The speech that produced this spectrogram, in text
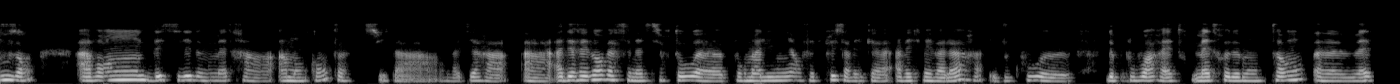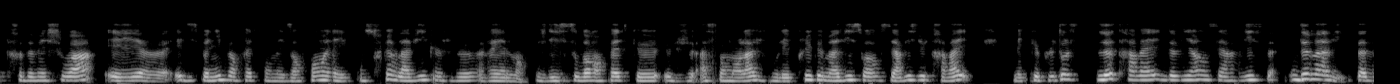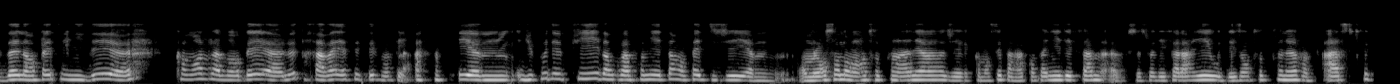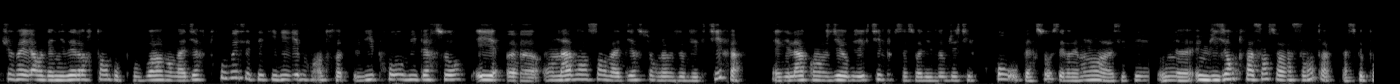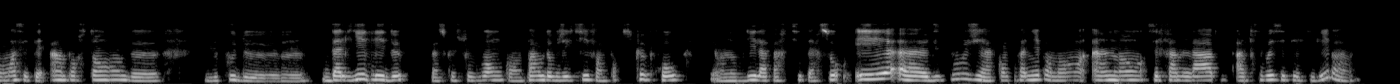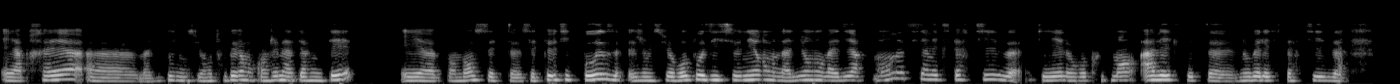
12 ans avant de décider de me mettre à, mon compte suite à, on va dire, à, à, des raisons personnelles, surtout euh, pour m'aligner en fait plus avec, euh, avec mes valeurs et du coup euh, de pouvoir être maître de mon temps, maître de mes choix et, et, disponible en fait pour mes enfants et construire la vie que je veux réellement. Je dis souvent en fait que je, à ce moment-là, je voulais plus que ma vie soit au service du travail, mais que plutôt le travail devient au service de ma vie. Ça donne en fait une idée comment j'abordais euh, le travail à cette époque-là. Et euh, du coup, depuis, dans un premier temps, en fait, j'ai, euh, en me lançant dans l'entrepreneuriat, j'ai commencé par accompagner des femmes, que ce soit des salariés ou des entrepreneurs, à structurer, organiser leur temps pour pouvoir, on va dire, trouver cet équilibre entre vie pro, vie perso, et en avançant, on va dire, sur leurs objectifs. Et là, quand je dis objectifs, que ce soit des objectifs pro ou perso, c'est vraiment, c'était une, une vision 360, parce que pour moi, c'était important de, du coup, de, d'allier les deux parce que souvent, quand on parle d'objectifs, on pense que pro et on oublie la partie perso. Et euh, du coup, j'ai accompagné pendant un an ces femmes-là à trouver cet équilibre. Et après, euh, bah, du coup, je me suis retrouvée en congé maternité. Et euh, pendant cette, petite pause, je me suis repositionnée en alliant, on va dire, mon ancienne expertise, qui est le recrutement, avec cette euh, nouvelle expertise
